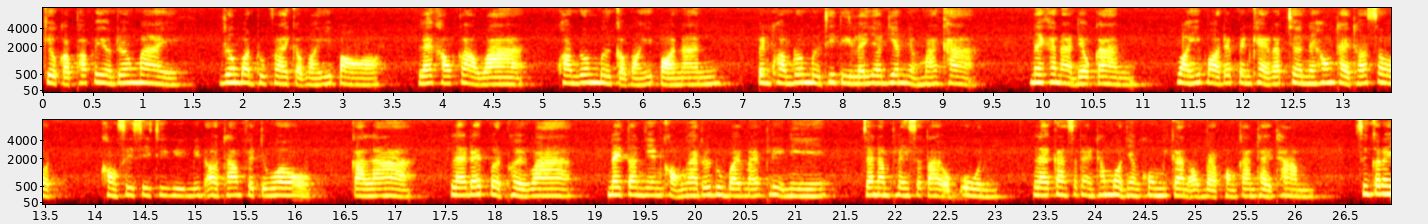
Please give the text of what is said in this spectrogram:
เกี่ยวกับภาพยนตร์เรื่องใหม่ เรื่องบอลทูฟลายกับวังอีปอ และเขากล่าวว่าความร่วมมือกับวังอีปอนั้น เป็นความร่วมมือที่ดีและยอดเยี่ยมอย่างมากค่ะ ในขณะเดียวกันวังอีปอได้เป็นแขกรับเชิญในห้องถ่ายทอดสด ของ CCTV Mid Autumn Festival Gala และได้เปิดเผยว่า ในตอนเย็นของงานฤดูใบไม้ผลินี้ จะนำเพลงสไตล์อบอุ่น และการแสดงทั้งหมดยังคงมีการออกแบบของการถ่ายทำซึ่งก็ได้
